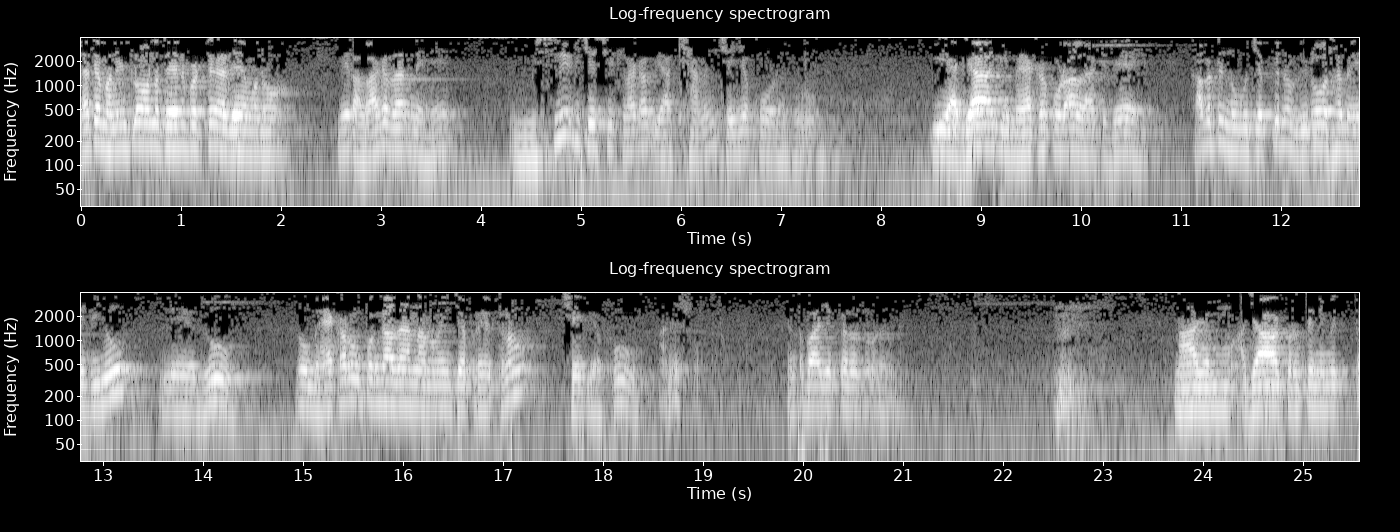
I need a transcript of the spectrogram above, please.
లేకపోతే మన ఇంట్లో ఉన్న తేనెపట్టు అదేమనో మీరు అలాగ దాన్ని మిస్లీడ్ చేసి ఇట్లాగా వ్యాఖ్యానం చేయకూడదు. ఈ అజ ఈ మేక కూడా అలాంటిదే. కాబట్టి నువ్వు చెప్పిన విరోధం ఏదియూ లేదు. నువ్వు మేక రూపంగా దాన్ని అన్వయించే ప్రయత్నం చేయకు అని సూత్రం. ఎంత బాగా చెప్పారో చూడండి. నాయం అజాకృతి నిమిత్త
